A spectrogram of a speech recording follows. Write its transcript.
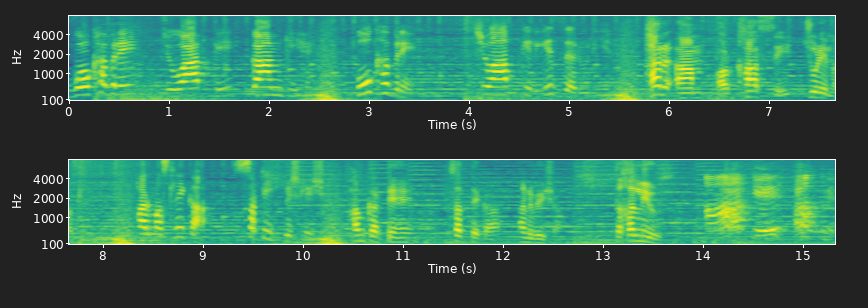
वो खबरें जो आपके काम की है। वो खबरें जो आपके लिए ज़रूरी है। हर आम और खास से जुड़े मसले। हर मसले का सटीक विश्लेषण। हम करते हैं सत्य का अन्वेषण। दखल न्यूज़। आपके हक में।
